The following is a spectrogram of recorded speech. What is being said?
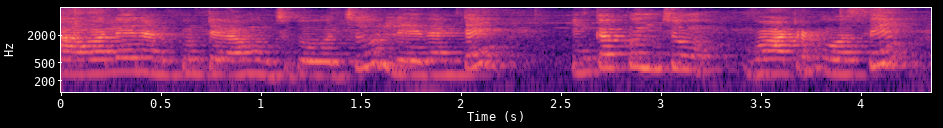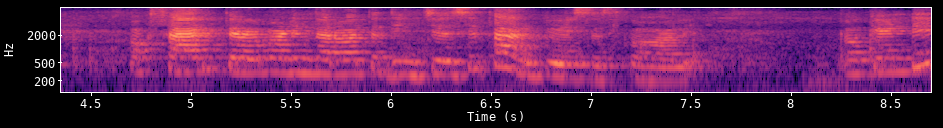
కావాలి అని అనుకుంటే ఇలా ఉంచుకోవచ్చు? లేదంటే ఇంకా కొంచెం వాటర్ పోసి ఒకసారి తిరగబడిన తర్వాత దించేసి తాలింపు వేసేసుకోవాలి. ఓకే అండి?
